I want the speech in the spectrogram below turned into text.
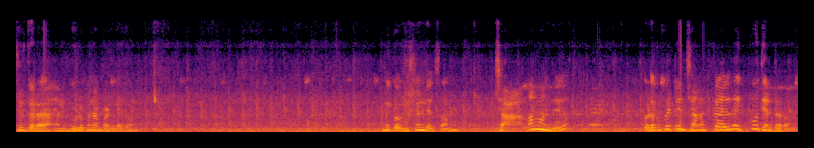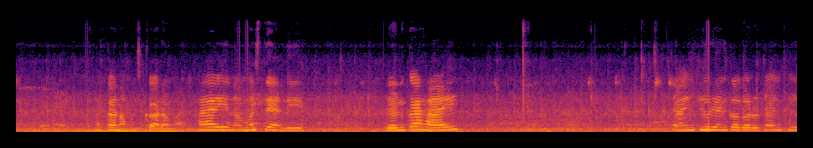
చూతారా నేను గులుపున పడలేదు. మీకు ఒక విషయం తెలుసా? చాలామంది ఉడకపెట్టిన శనక్కాయలు ఎక్కువ తింటారు. అక్క నమస్కారం. హాయ్ నమస్తే అండి. Renuka hi. Thank you Renuka garu thank you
